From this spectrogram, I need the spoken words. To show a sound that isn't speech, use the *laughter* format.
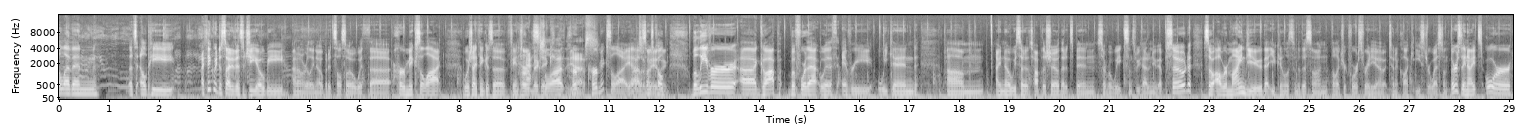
11. That's LP. I think we decided it's GOB. I don't really know, but it's also with uh, Her Mix a Lot, which I think is a fantastic. Her Mix-a-Lot? Her, Yes. Her Mix a Lot. Yeah, That's the song's amazing. called Believer. Uh, Gop before that with Every Weekend. Um, I know we said at the top of the show that it's been several weeks since we've had a new episode, so I'll remind you that you can listen to this on Electric Force Radio at 10 o'clock East or West on Thursday nights, or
